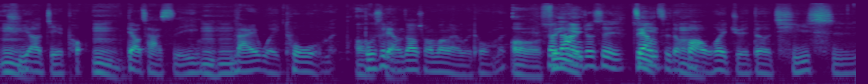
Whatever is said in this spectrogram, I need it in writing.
需要解剖，嗯，调查死因，嗯、来委托我们。不是两造双方来委托我们。哦，那当然就是这样子的话，我会觉得其实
